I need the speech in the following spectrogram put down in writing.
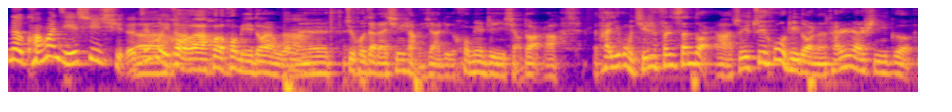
那狂欢节序曲的最后一呃、后段，啊后后面一段，我们最后再来欣赏一下这个后面这一小段啊。它一共其实分三段啊，所以最后这段呢，它仍然是一个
